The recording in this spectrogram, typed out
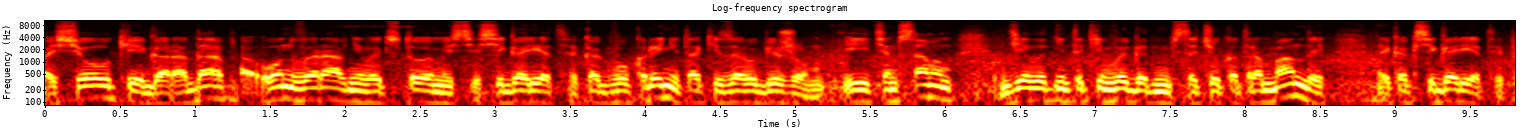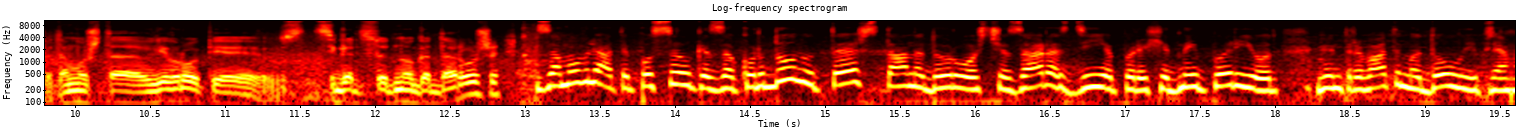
поселки, города. Он выравнивает стоимость сигарет как в Украине, так и за рубежом. И тем самым делает не таким выгодным статью контрабанды, э, как сигареты. Потому что в Европе сигареты стоят много дороже, Замовляти посилки з-за кордону теж стане дорожче. Зараз діє перехідний період. Він триватиме до липня.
